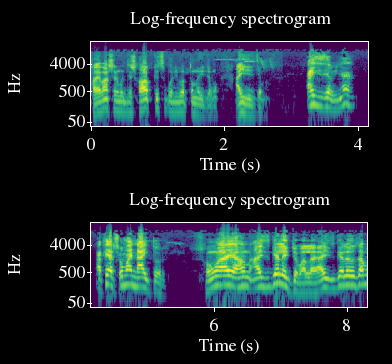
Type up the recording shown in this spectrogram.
ছয় মাসের মধ্যে সব কিছু পরিবর্তন হয়ে যাব আইজে যাব। আইজি যাবি না? আতে আর সময় নাই তোর। সময় এখন আইজ গেলেই তো ভালো হয়। আইজ গেলেও যাব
